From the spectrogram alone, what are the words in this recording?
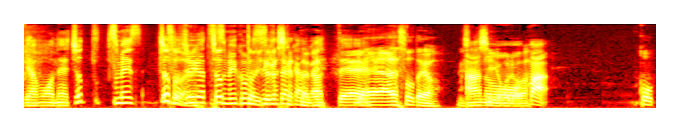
いや、もうね、ちょっと詰め、ちょっとそうだね10月詰め込みすぎた感があっいて、やーそうだよ。あの、は。まあ、こ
